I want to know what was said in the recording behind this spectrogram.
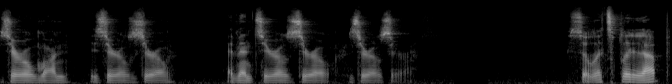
0100, and then 0000. So let's split it up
